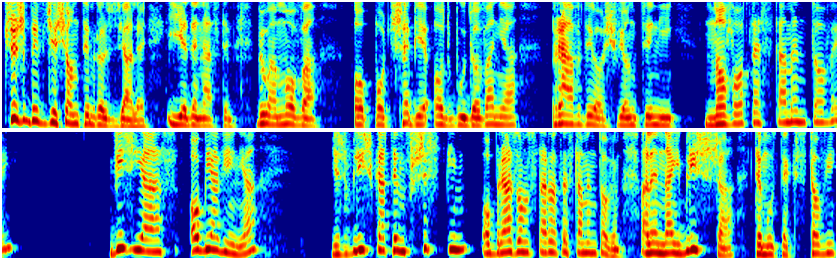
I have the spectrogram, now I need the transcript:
Czyżby w dziesiątym rozdziale i jedenastym była mowa o potrzebie odbudowania prawdy o świątyni nowotestamentowej? Wizja z objawienia jest bliska tym wszystkim obrazom starotestamentowym, ale najbliższa temu tekstowi,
